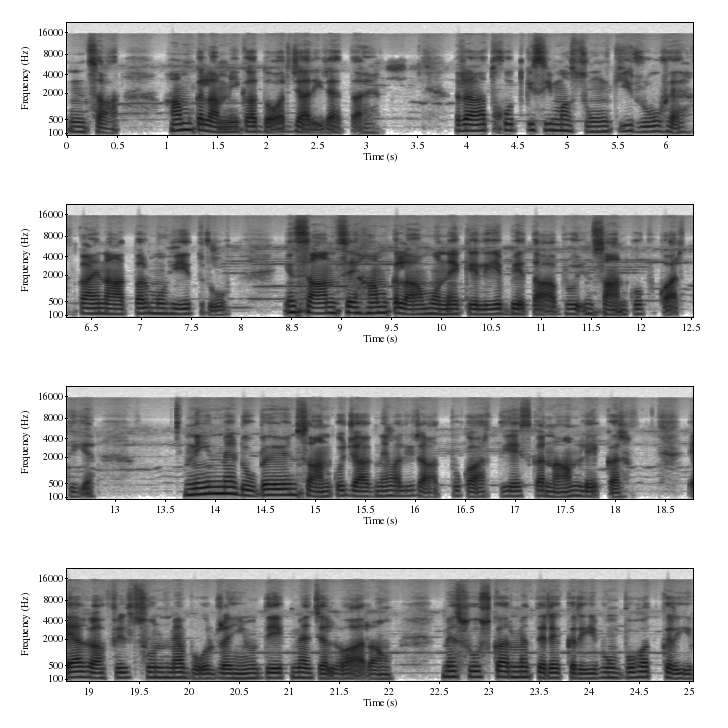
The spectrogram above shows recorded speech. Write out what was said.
انسان، ہم کلامی کا دور جاری رہتا ہے۔ رات خود کسی معصوم کی روح ہے، کائنات پر محیط روح۔ انسان سے ہم کلام ہونے کے لیے بےتاب روح انسان کو پکارتی ہے۔ نیند میں ڈوبے ہوئے انسان کو جاگنے والی رات پکارتی ہے، اس کا نام لے کر۔ اے غافل، سن، میں بول رہی ہوں، دیکھ، میں جلوا رہا ہوں۔ محسوس کر میں تیرے قریب ہوں، بہت قریب،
